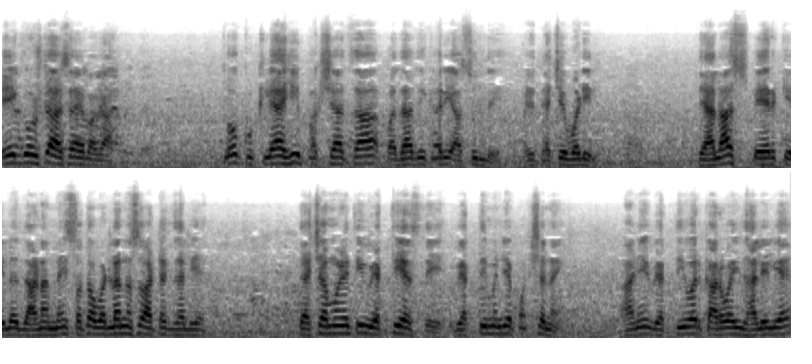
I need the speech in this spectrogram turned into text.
एक गोष्ट असं आहे बघा. तो कुठल्याही पक्षाचा पदाधिकारी असून दे म्हणजे त्याचे वडील त्याला स्पेअर केलं जाणार नाही. स्वतः वडिलांना सुद्धा अटक झाली आहे. त्याच्यामुळे ती व्यक्ती असते. व्यक्ती म्हणजे पक्ष नाही. आणि व्यक्तीवर कारवाई झालेली आहे.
